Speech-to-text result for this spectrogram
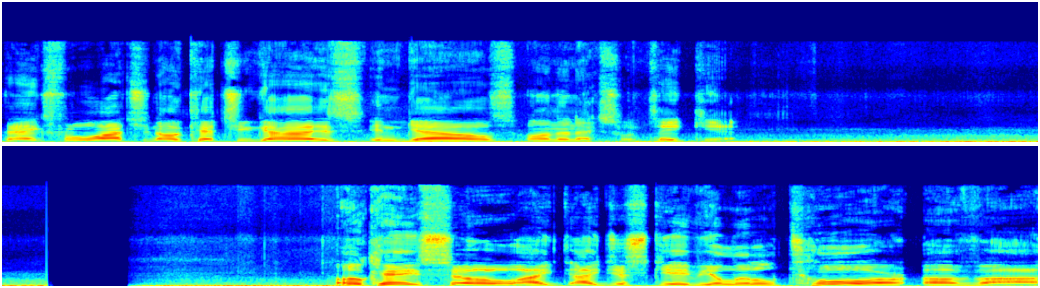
Thanks for watching. I'll catch you guys and gals on the next one. Take care. Okay, so I, I just gave you a little tour of uh,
